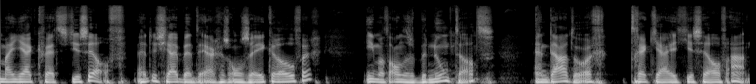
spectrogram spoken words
maar jij kwetst jezelf. Hè? Dus jij bent ergens onzeker over. Iemand anders benoemt dat. En daardoor trek jij het jezelf aan.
